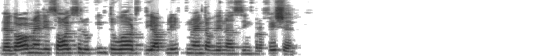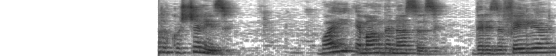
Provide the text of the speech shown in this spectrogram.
the government is also looking towards the upliftment of the nursing profession The question is why among the nurses there is a failure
